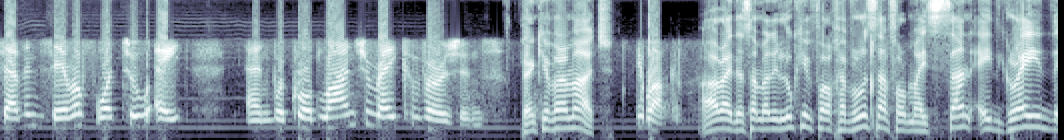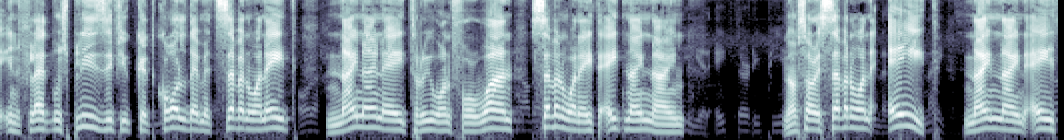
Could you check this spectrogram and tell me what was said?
seven zero four two eight, and we're called Lingerie Conversions. Thank you very much. You're welcome. All right, there's somebody looking for Chavrusa for my son, 8th grade in Flatbush. Please, if you could call them at 718 998 3141, 718 899. No, I'm sorry, 718 998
